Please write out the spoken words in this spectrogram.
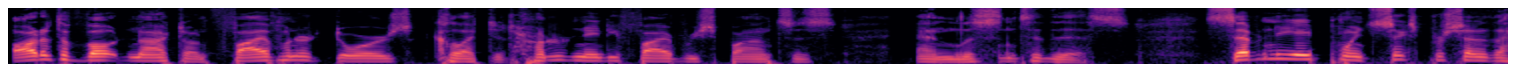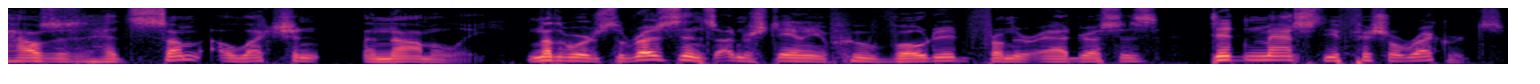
Audit the Vote knocked on 500 doors, collected 185 responses, and listen to this 78.6% of the houses had some election anomaly. In other words, the residents' understanding of who voted from their addresses didn't match the official records.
